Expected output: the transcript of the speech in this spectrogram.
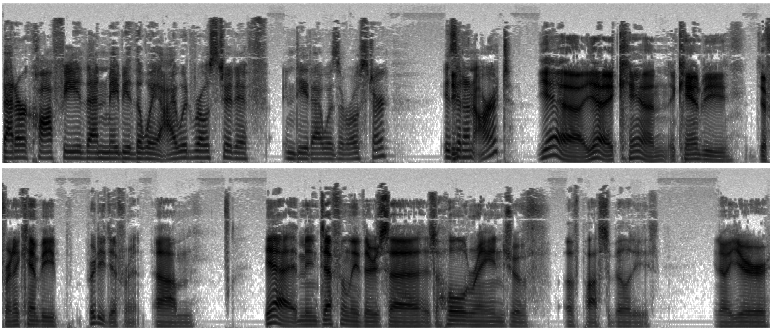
better coffee than maybe the way I would roast it if indeed I was a roaster? Is It- it an art? Yeah, yeah, it can. It can be different. It can be pretty different. Um, yeah, I mean, definitely. There's a there's a whole range of of possibilities. You know, you're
